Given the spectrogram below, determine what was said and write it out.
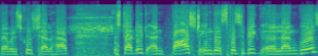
primary school shall have studied and passed in the specific language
